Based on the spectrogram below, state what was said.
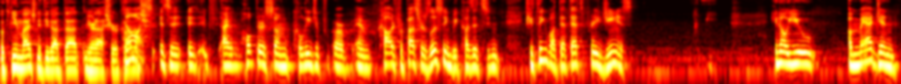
But can you imagine if you got that in your last year of No, college? it's, it's a, it, it- I hope there's some collegiate or and college professors listening because it's if you think about that, that's pretty genius. You know, you imagine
